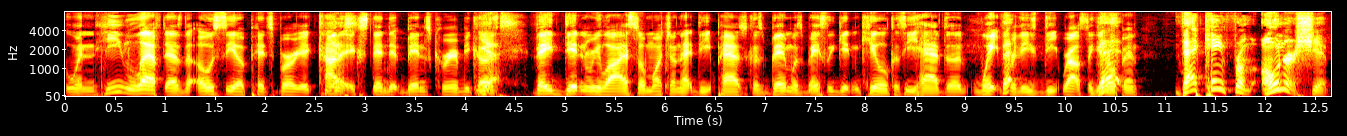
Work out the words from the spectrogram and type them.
when he left as the OC of Pittsburgh, it kind of Yes. extended Ben's career because Yes. they didn't rely so much on that deep pass because Ben was basically getting killed because he had to wait That- for these deep routes to get that, open. That came from ownership,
